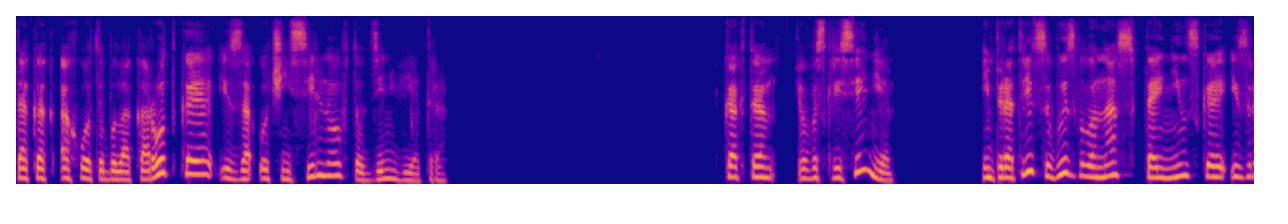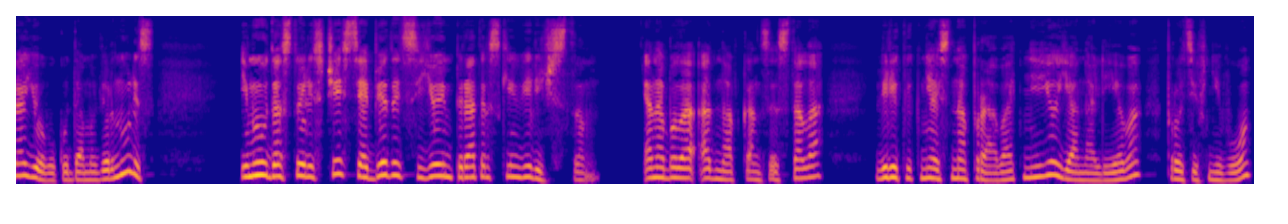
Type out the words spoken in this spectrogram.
так как охота была короткая из-за очень сильного в тот день ветра. Как-то в воскресенье императрица вызвала нас в Тайнинское из Раева, куда мы вернулись, и мы удостоились чести обедать с ее императорским величеством. Она была одна в конце стола, великий князь направо от нее, я налево, против него.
